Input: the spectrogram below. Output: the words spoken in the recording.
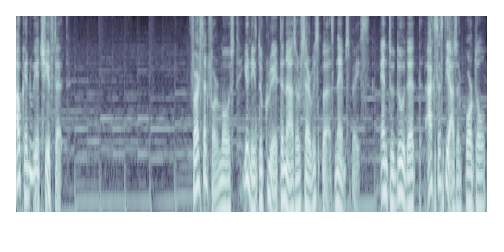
how can we achieve that? First and foremost, you need to create an Azure Service Bus namespace, and to do that, access the Azure portal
